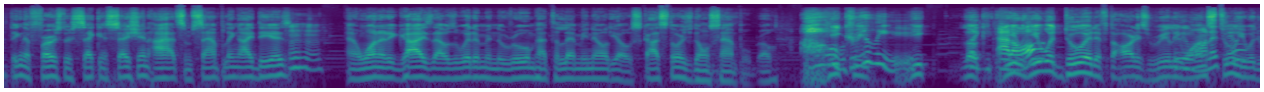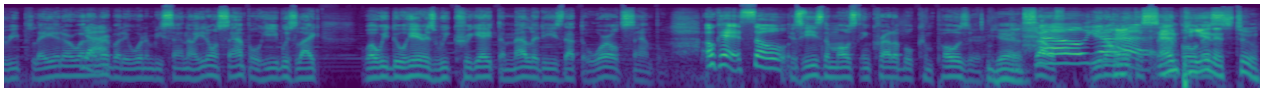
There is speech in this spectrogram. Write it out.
I think the first or second session I had some sampling ideas, Mm-hmm. and one of the guys that was with him in the room had to let me know, yo, Scott Storch don't sample, bro. Oh, cre- really? He look, Like, at he, all? he would do it if the artist really, Really wants to. to? He would replay it or whatever, Yeah. but it wouldn't be sent. No, he don't sample. He was like, what we do here is we create the melodies that the world samples Okay, so because he's the most incredible composer Yeah. himself. Hell You don't yeah. have to and sample this- pianist too.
